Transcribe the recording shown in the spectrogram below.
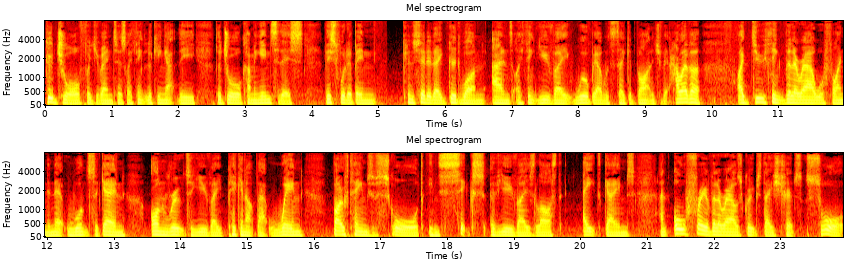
good draw for Juventus. I think looking at the the draw coming into this, this would have been considered a good one, and I think Juve will be able to take advantage of it. However, I do think Villarreal will find the net once again en route to Juve picking up that win. Both teams have scored in six of Juve's last eight games, and all three of Villarreal's group stage trips saw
